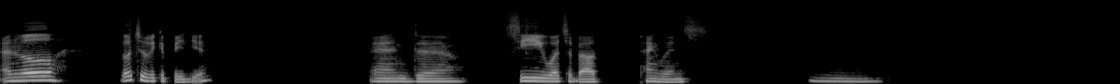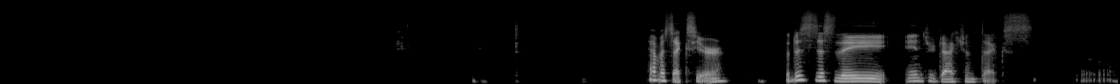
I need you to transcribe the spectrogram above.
And we'll go to Wikipedia and uh, see what's about penguins. Hmm. Have a sex here. So this is just the introduction text. So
